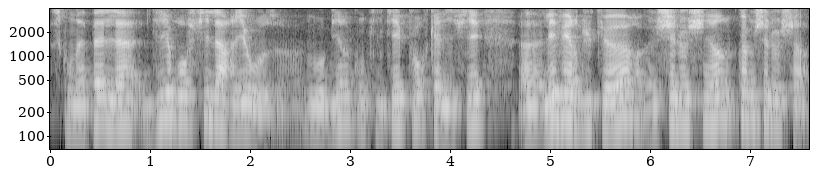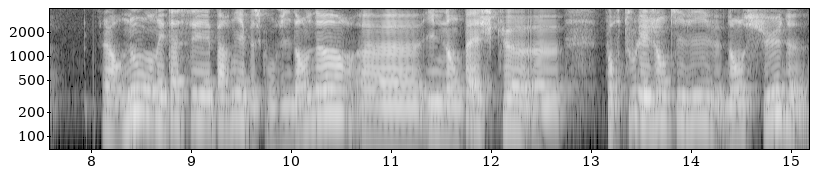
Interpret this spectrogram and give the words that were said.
ce qu'on appelle la dirophilariose, un mot bien compliqué pour qualifier les vers du cœur chez le chien comme chez le chat. Alors nous, on est assez épargnés parce qu'on vit dans le nord, il n'empêche que pour tous les gens qui vivent dans le sud,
